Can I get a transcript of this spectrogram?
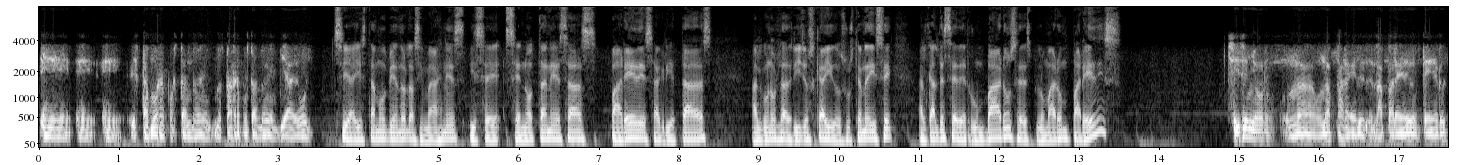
eh, eh, eh, estamos reportando, lo está reportando en el día de hoy. Sí, ahí estamos viendo las imágenes y se, se notan esas paredes agrietadas, algunos ladrillos caídos. Usted me dice, alcalde, ¿se derrumbaron, se desplomaron paredes? Sí, señor, una, una pared, la pared del hotel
